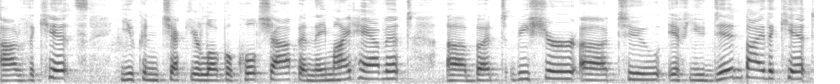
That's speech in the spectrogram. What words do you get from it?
out of the kits, you can check your local quilt shop, and they might have it. Uh, but be sure uh, to if you did buy the kit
